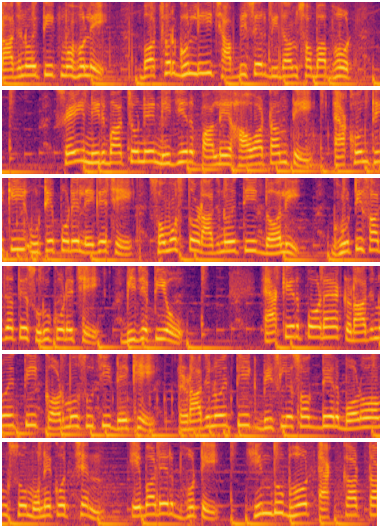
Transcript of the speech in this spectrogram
রাজনৈতিক মহলে বছর ঘুরলেই ছাব্বিশের বিধানসভা ভোট। সেই নির্বাচনে নিজের পালে হাওয়া টানতে এখন থেকেই উঠে পড়ে লেগেছে সমস্ত রাজনৈতিক দলই। ঘুঁটি সাজাতে শুরু করেছে বিজেপিও। একের পর এক রাজনৈতিক কর্মসূচি দেখে রাজনৈতিক বিশ্লেষকদের বড় অংশ মনে করছেন, এবারের ভোটে হিন্দু ভোট এককাট্টা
